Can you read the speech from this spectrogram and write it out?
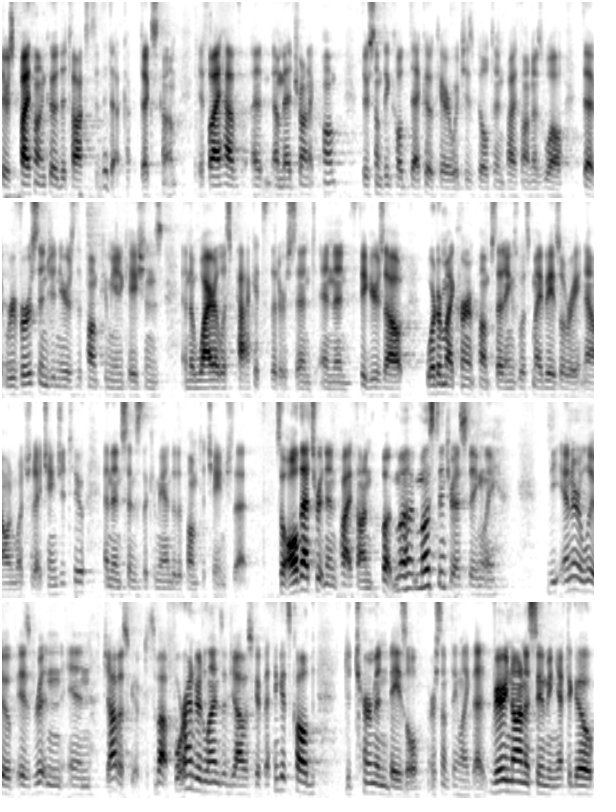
there's Python code that talks to the Dexcom. If I have a, a Medtronic pump, there's something called DecoCare, which is built in Python as well, that reverse engineers the pump communications and the wireless packets that are sent, and then figures out what are my current pump settings, what's my basal rate now, and what should I change it to, and then sends the command to the pump to change that. So all that's written in Python, but mo most interestingly, the inner loop is written in JavaScript. It's about 400 lines of JavaScript. I think it's called determine basal or something like that. Very non-assuming. You have to go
